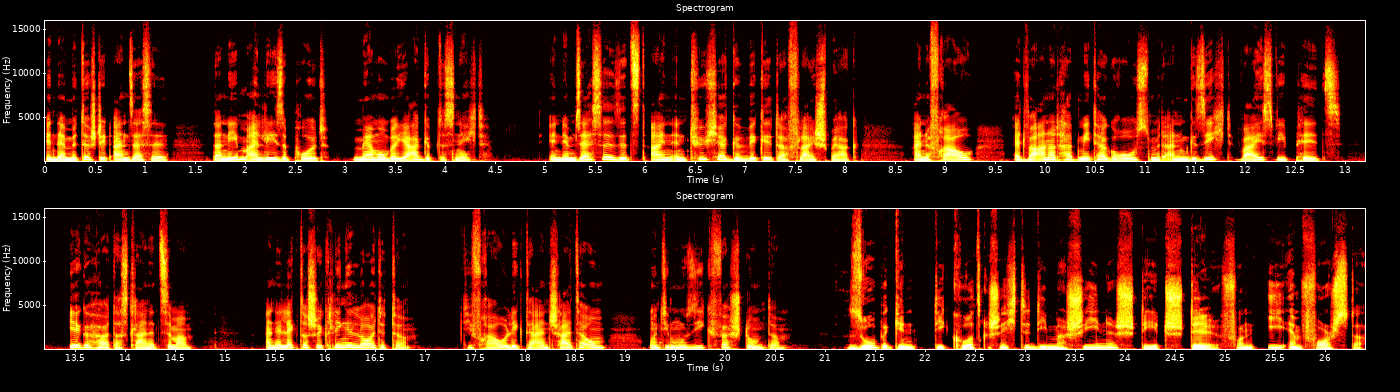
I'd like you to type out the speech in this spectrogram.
In der Mitte steht ein Sessel, daneben ein Lesepult, mehr Mobiliar gibt es nicht. In dem Sessel sitzt ein in Tücher gewickelter Fleischberg. Eine Frau, etwa anderthalb Meter groß, mit einem Gesicht weiß wie Pilz. Ihr gehört das kleine Zimmer. Eine elektrische Klingel läutete. Die Frau legte einen Schalter um und die Musik verstummte. So beginnt die Kurzgeschichte Die Maschine steht still von E.M. Forster.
